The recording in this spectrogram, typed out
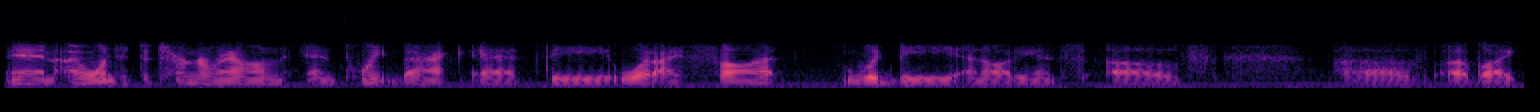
and I wanted to turn around and point back at the what I thought would be an audience of of, of like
